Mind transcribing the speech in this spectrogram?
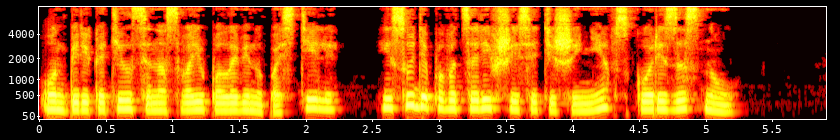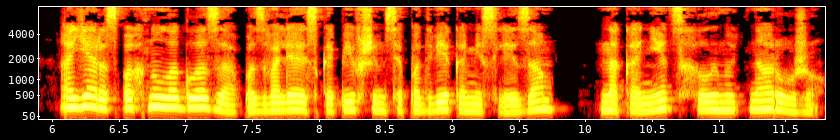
Он перекатился на свою половину постели и, судя по воцарившейся тишине, вскоре заснул. А я распахнула глаза, позволяя скопившимся под веками слезам наконец хлынуть наружу.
